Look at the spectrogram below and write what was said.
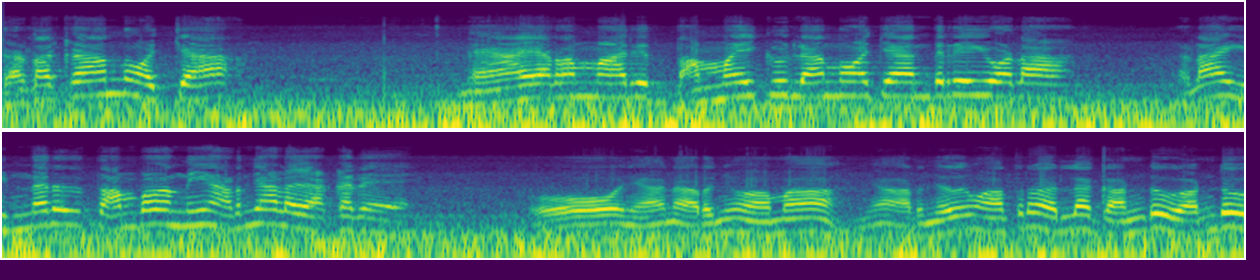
കിടക്കാമെന്ന് വെച്ചാ നേയറന്മാര് തമ്മയിക്കില്ല എന്ന് വെച്ചാൽ എന്തിനേയോടാ എടാ ഇന്നലെ സംഭവം നീ അറിഞ്ഞാടാ ചക്കരെ? ഓ ഞാൻ അറിഞ്ഞു ആമാ ഞാൻ അറിഞ്ഞത് മാത്രമല്ല കണ്ടു കണ്ടു.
